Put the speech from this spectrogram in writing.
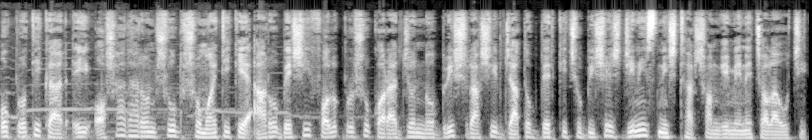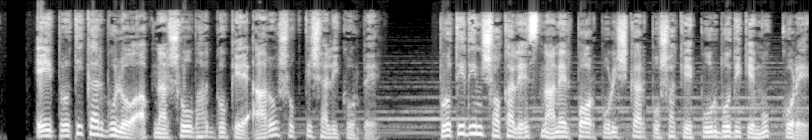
ও প্রতিকার এই অসাধারণ শুভ সময়টিকে আরও বেশি ফলপ্রসূ করার জন্য বৃষ রাশির জাতকদের কিছু বিশেষ জিনিস নিষ্ঠার সঙ্গে মেনে চলা উচিত। এই প্রতিকারগুলো আপনার সৌভাগ্যকে আরও শক্তিশালী করবে। প্রতিদিন সকালে স্নানের পর পরিষ্কার পোশাকে পূর্ব দিকে মুখ করে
